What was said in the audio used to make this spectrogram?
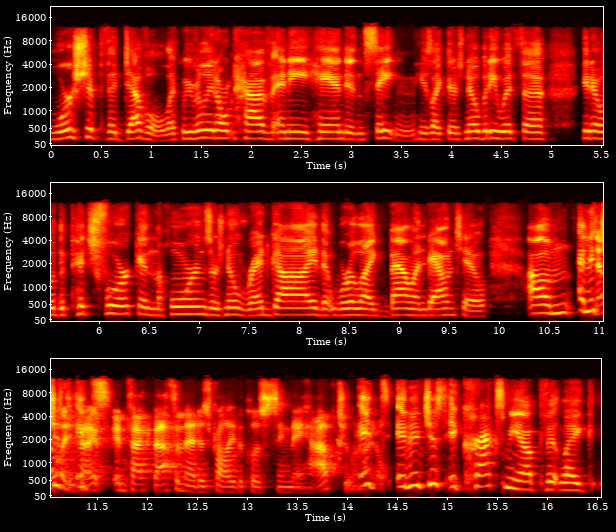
worship the devil. Like we really don't have any hand in Satan. He's like, there's nobody with the, you know, the pitchfork and the horns. There's no red guy that we're like bowing down to. Um, and it's no, just, in fact, in fact, Baphomet is probably the closest thing they have to an it's, idol. And it just, it cracks me up that like,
